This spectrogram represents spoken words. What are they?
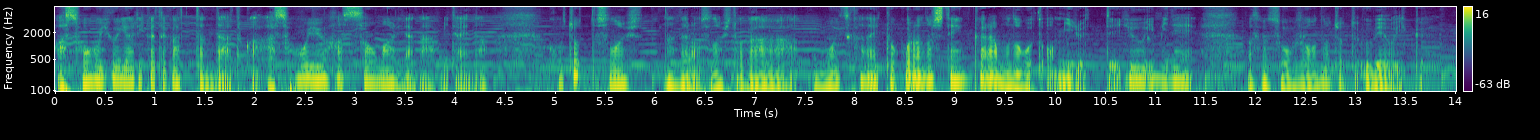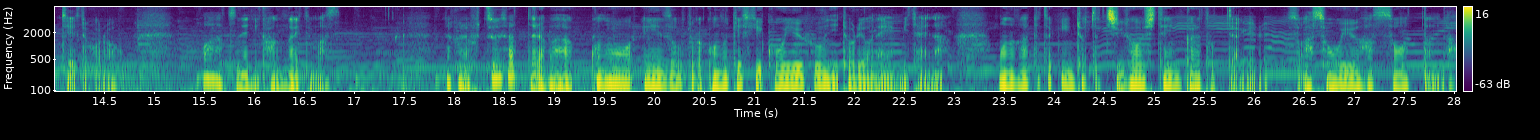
あ、そういうやり方があったんだとか、あ、そういう発想もありだな、みたいな。こう、ちょっとその人、なんだろう、その人が思いつかないところの視点から物事を見るっていう意味で、まあ、その想像のちょっと上を行くっていうところは常に考えてます。だから普通だったらば、この映像とかこの景色こういう風に撮るよね、みたいなものがあった時にちょっと違う視点から撮ってあげる。そあ、そういう発想あったんだ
